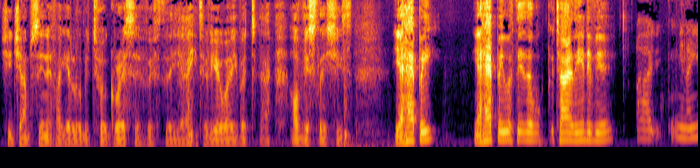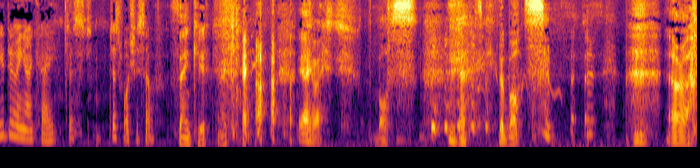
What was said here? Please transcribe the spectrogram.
she jumps in if I get a little bit too aggressive with the uh, interviewee, but uh, obviously she's. You happy? You happy with the, the tone of the interview? Uh, you know, you're doing okay. Just, just watch yourself. Thank you. Okay. anyway, the boss. The boss. all right.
